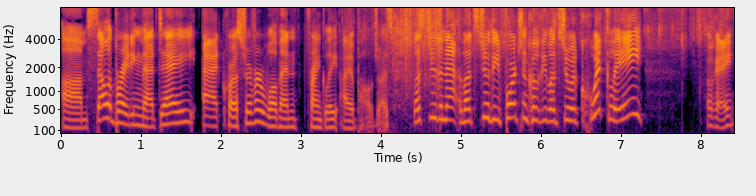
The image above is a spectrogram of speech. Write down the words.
um, celebrating that day at Cross River, well then, frankly, I apologize. Let's do the na- let's do the fortune cookie. Let's do it quickly. Okay,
